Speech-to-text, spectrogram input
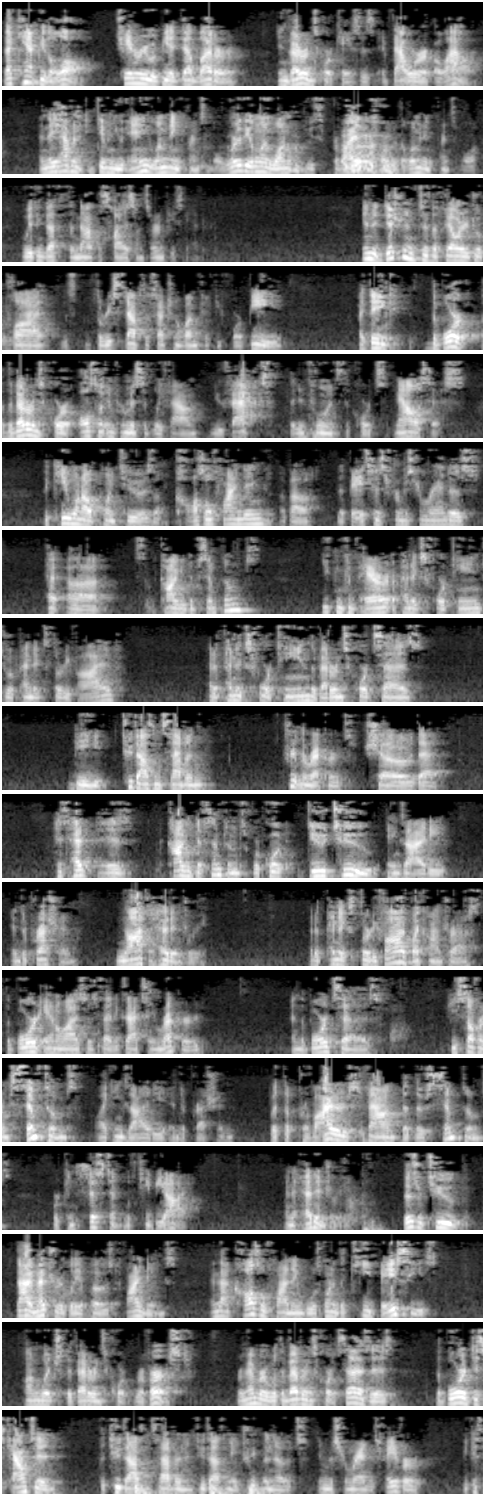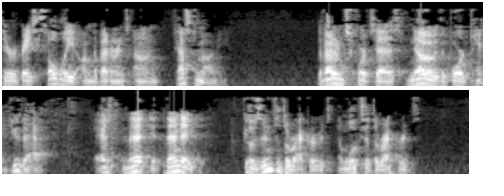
That can't be the law. Chenery would be a dead letter in Veterans Court cases if that were allowed. And they haven't given you any limiting principle. We're the only one who's provided the court with a limiting principle. We think that's not the slightest uncertainty standard. In addition to the failure to apply the three steps of Section 1154B, I think the board, the Veterans Court also impermissibly found new facts that influenced the court's analysis. The key one I'll point to is a causal finding about the basis for Mr. Miranda's uh, cognitive symptoms. You can compare Appendix 14 to Appendix 35. At Appendix 14, the Veterans Court says the 2007 treatment records show that his cognitive symptoms were, quote, due to anxiety and depression, not a head injury. At Appendix 35, by contrast, the board analyzes that exact same record, and the board says he's suffering symptoms like anxiety and depression, but the providers found that those symptoms were consistent with TBI and a head injury. Those are two diametrically opposed findings, and that causal finding was one of the key bases on which the Veterans Court reversed. Remember, what the Veterans Court says is the board discounted the 2007 and 2008 treatment notes in Mr. Miranda's favor because they were based solely on the veteran's own testimony. The Veterans Court says, no, the board can't do that. Then it goes into the records and looks at the records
